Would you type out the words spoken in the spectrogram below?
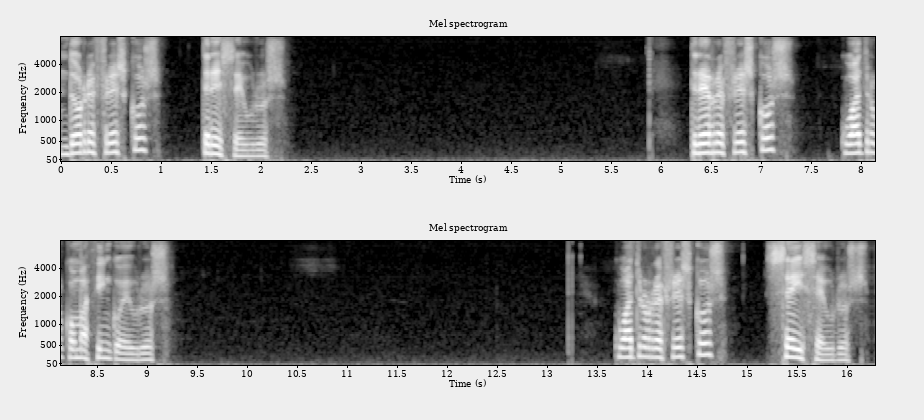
Dos refrescos 3 euros. Tres refrescos 4,5 euros. Cuatro refrescos, 6 euros.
